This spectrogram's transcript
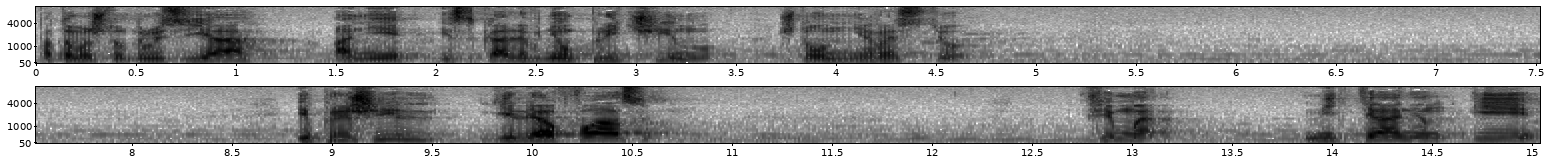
потому что друзья, они искали в нем причину, что он не растет. И пришли Елиафаз, Фимитянин и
